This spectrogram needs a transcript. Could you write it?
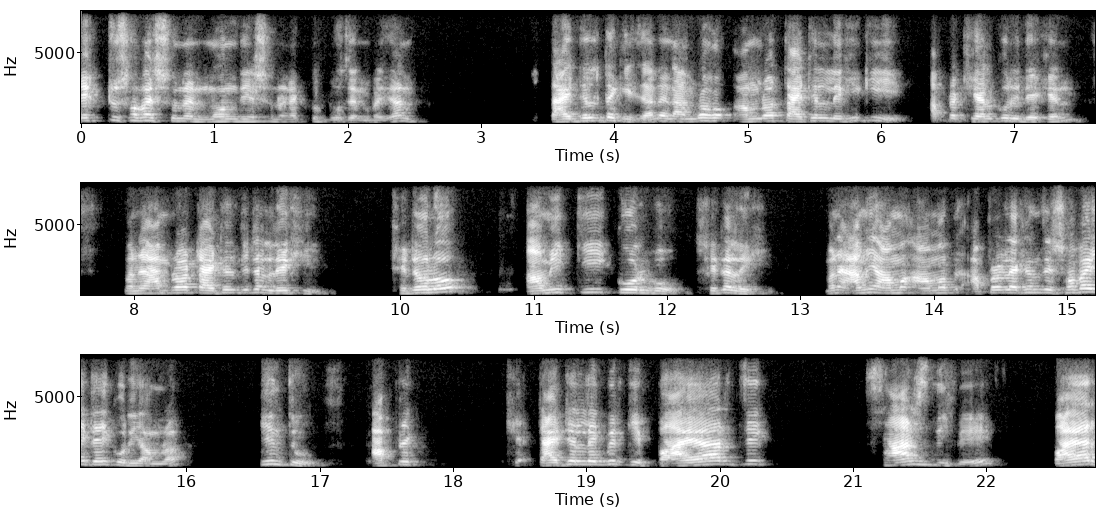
একটু সবাই শুনেন মন দিয়ে শুনেন একটু বুঝেন ভাই জান টাইটেলটা কি জানেন? আমরা আমরা টাইটেল লিখি কি? আপনারা খেয়াল করে দেখেন মানে আমরা টাইটেল যেটা লিখি সেটা হলো আমি কি করব সেটা লিখি। মানে আমি আমাদের আপনারা লেখেন যে সবাই এটাই করি আমরা কিন্তু আপনি টাইটেল লিখবেন কি? বায়ার যে সার্চ দিবে বায়ার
